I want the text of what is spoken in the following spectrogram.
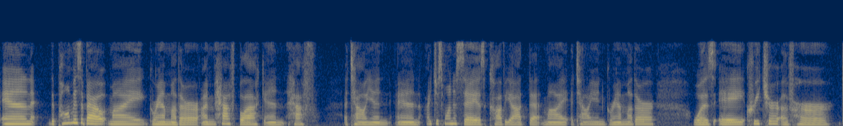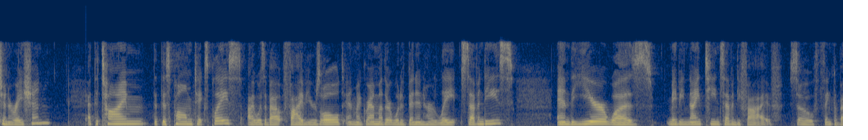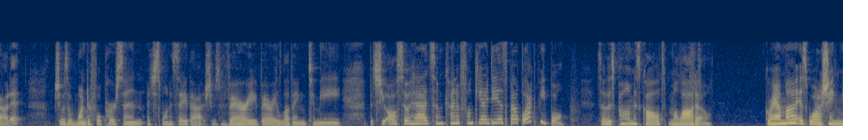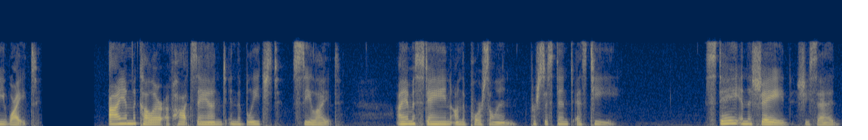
And the poem is about my grandmother. I'm half black and half Italian. And I just want to say, as a caveat, that my Italian grandmother was a creature of her generation. At the time that this poem takes place, I was about five years old, and my grandmother would have been in her late 70s and the year was maybe 1975. So think about it. She was a wonderful person. I just want to say that. She was very, very loving to me. But she also had some kind of funky ideas about black people. So this poem is called Mulatto. Grandma is washing me white. I am the color of hot sand in the bleached sea light. I am a stain on the porcelain, persistent as tea. Stay in the shade, she said.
